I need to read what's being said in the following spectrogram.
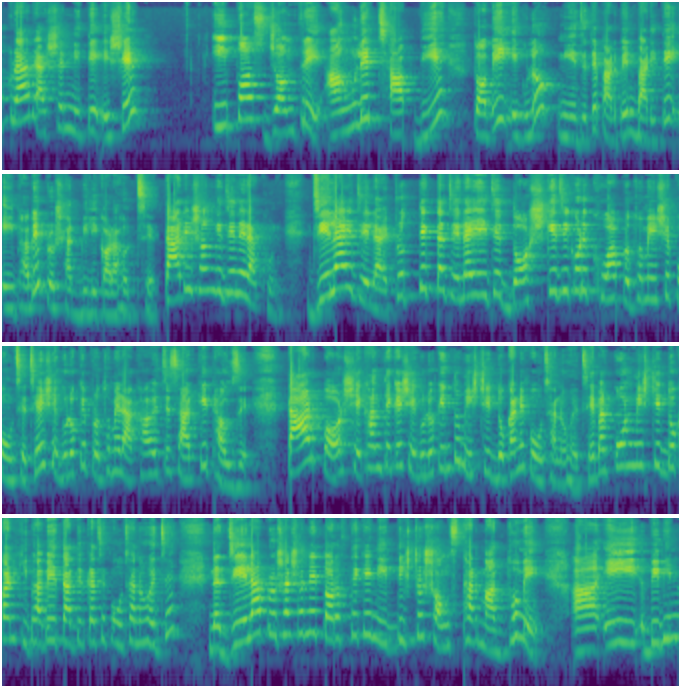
প্রাপকরা রেশন নিতে এসে ইপস যন্ত্রে আঙুলের ছাপ দিয়ে তবেই এগুলো নিয়ে যেতে পারবেন বাড়িতে। এইভাবে প্রসাদ বিলি করা হচ্ছে। তারই সঙ্গে জেনে রাখুন, জেলায় জেলায়, প্রত্যেকটা জেলায় এই যে দশ কেজি করে খোয়া প্রথমে এসে পৌঁছেছে, সেগুলোকে প্রথমে রাখা হয়েছে সার্কিট হাউসে। তারপর সেখান থেকে সেগুলো কিন্তু মিষ্টির দোকানে পৌঁছানো হয়েছে। এবার কোন মিষ্টির দোকান কীভাবে তাদের কাছে পৌঁছানো হয়েছে? না, জেলা প্রশাসনের তরফ থেকে নির্দিষ্ট সংস্থার মাধ্যমে এই বিভিন্ন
